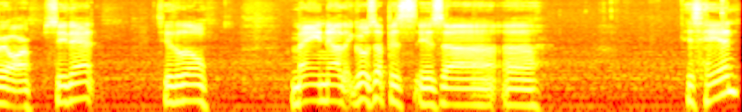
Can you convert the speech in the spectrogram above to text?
we are. See that? See the little mane now that goes up his his uh, uh, his head.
